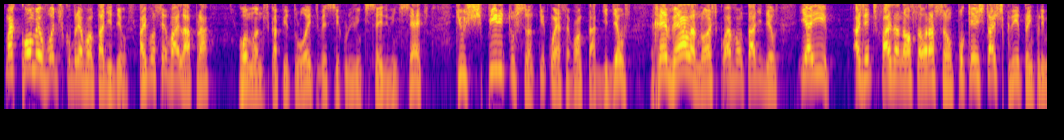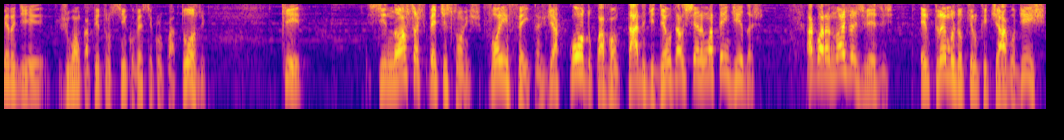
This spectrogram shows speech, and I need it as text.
mas como eu vou descobrir a vontade de Deus? Aí você vai lá para Romanos capítulo 8, versículos 26 e 27, que o Espírito Santo, que conhece a vontade de Deus, revela a nós qual é a vontade de Deus. E aí a gente faz a nossa oração, porque está escrito em 1 de João capítulo 5, versículo 14, que se nossas petições forem feitas de acordo com a vontade de Deus, elas serão atendidas. Agora, nós às vezes entramos naquilo que Tiago diz,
